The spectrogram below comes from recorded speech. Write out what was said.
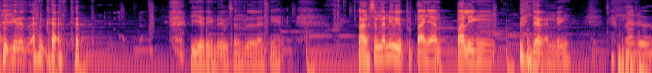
Gue kira seangkatan Iya deh, 2019 ya Langsung kan nih, pertanyaan paling Jangan deh Aduh.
